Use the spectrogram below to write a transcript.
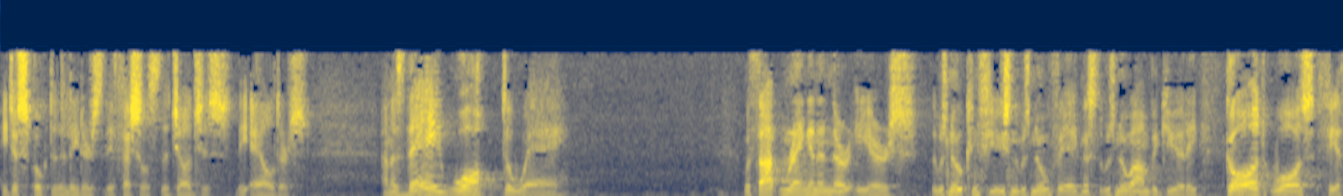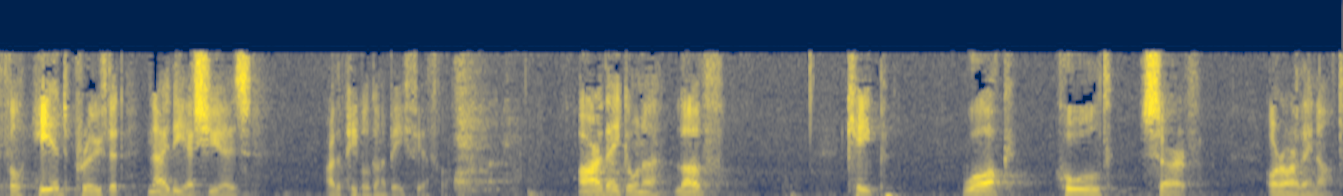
He just spoke to the leaders, the officials, the judges, the elders. And as they walked away, with that ringing in their ears, there was no confusion, there was no vagueness, there was no ambiguity. God was faithful. He had proved it. Now the issue is are the people going to be faithful? Are they going to love, keep, walk, hold, serve? Or are they not?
